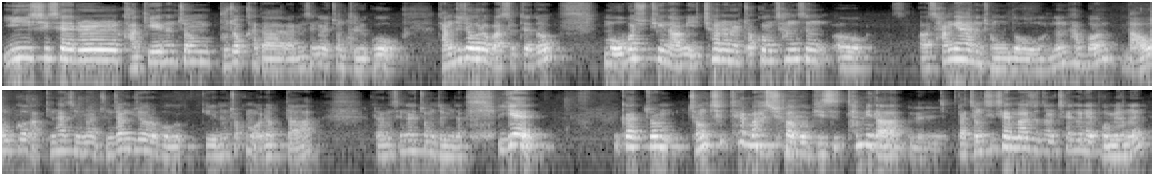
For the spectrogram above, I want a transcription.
이 시세를 가기에는 좀 부족하다라는 생각이 좀 들고 단기적으로 봤을 때도 뭐 오버슈팅이 나오면 2,000원을 조금 상승 어, 어, 상회하는 정도는 한번 나올 것 같긴 하지만 중장기적으로 보기에는 조금 어렵다라는 생각이 좀 듭니다. 이게 그러니까 좀 정치 테마주하고 비슷합니다. 네. 그러니까 정치 테마주들 최근에 보면은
